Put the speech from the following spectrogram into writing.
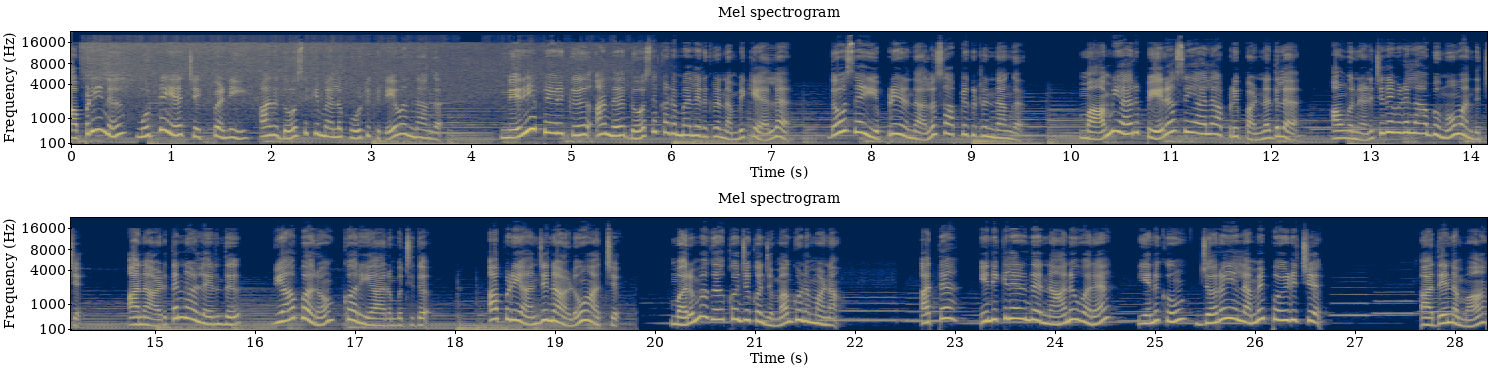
அப்படின்னு முட்டைய செக் பண்ணி அது தோசைக்கு மேல போட்டுக்கிட்டே வந்தாங்க. நிறைய பேருக்கு அந்த தோசை கடை மேல இருக்கிற நம்பிக்கையால தோசை எப்படி இருந்தாலும் சாப்பிட்டுக்கிட்டு இருந்தாங்க. மாமியார் பேராசையால அப்படி பண்ணதுல அவங்க நினைச்சதை விட லாபமும் வந்துச்சு. ஆனா அடுத்த நாள்ல இருந்து வியாபாரம் குறைய ஆரம்பிச்சுது. அப்படி அஞ்சு நாளும் ஆச்சு. மருமக கொஞ்சம் கொஞ்சமா குணமானா. அத்த இன்னைக்குல இருந்து நானும் வரேன். எனக்கும் ஜுரம் எல்லாமே போயிடுச்சு. அதேனம்மா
